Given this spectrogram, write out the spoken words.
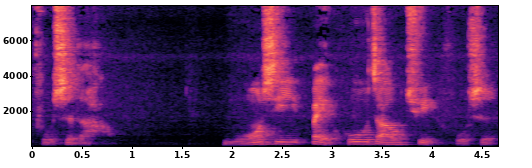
服侍的好。摩西被呼召去服侍，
